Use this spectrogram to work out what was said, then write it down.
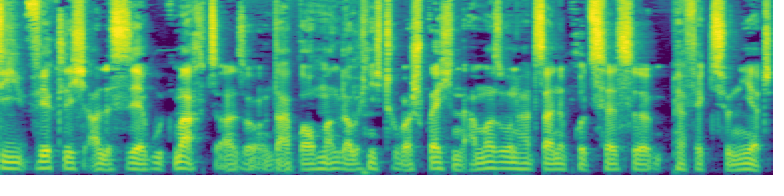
die wirklich alles sehr gut macht. Also da braucht man, glaube ich, nicht drüber sprechen. Amazon hat seine Prozesse perfektioniert.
